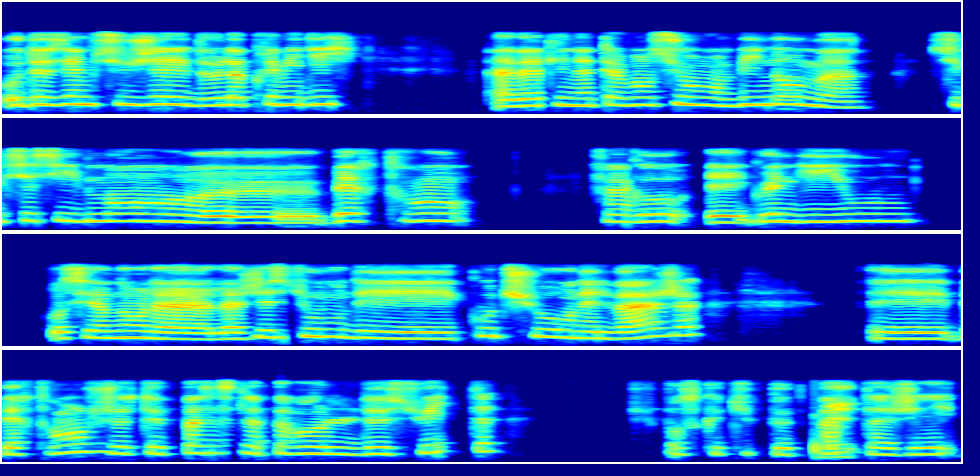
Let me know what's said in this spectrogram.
au deuxième sujet de l'après-midi avec une intervention en binôme successivement euh, Bertrand Fago et Gwen Guillou concernant la, gestion des coups de chaud en élevage. Et Bertrand, je te passe la parole de suite. Je pense que tu peux partager.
